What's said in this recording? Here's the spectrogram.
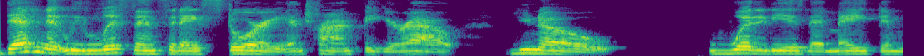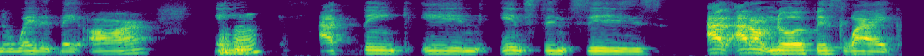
definitely listen to their story and try and figure out, you know, what it is that made them the way that they are. And mm-hmm. I think in instances, I, I don't know if it's like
